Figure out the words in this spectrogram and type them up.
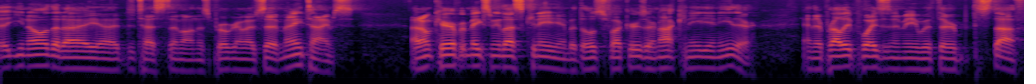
uh, you know that I uh, detest them on this program. I've said it many times. I don't care if it makes me less Canadian, but those fuckers are not Canadian either. And they're probably poisoning me with their stuff.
